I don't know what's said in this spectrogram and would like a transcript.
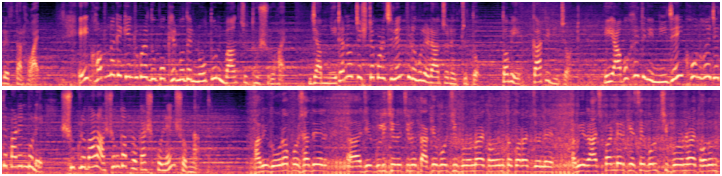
গ্রেফতার হওয়ায়। এই ঘটনাকে কেন্দ্র করে দুপক্ষের মধ্যে নতুন বাগযুদ্ধ শুরু হয়, যা মেটানোর চেষ্টা করেছিলেন তৃণমূলের রাজ্য নেতৃত্ব। তবে কাটেনি জট। এই আবহে তিনি নিজেই খুন হয়ে যেতে পারেন বলে শুক্রবার আশঙ্কা প্রকাশ করলেন সোমনাথ। আমি গৌরব প্রসাদের যে গুলি চলেছিল তাকে বলছি পুনরায় তদন্ত করার জন্যে। আমি রাজপাণ্ডের কেসে বলছি পুনরায় তদন্ত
